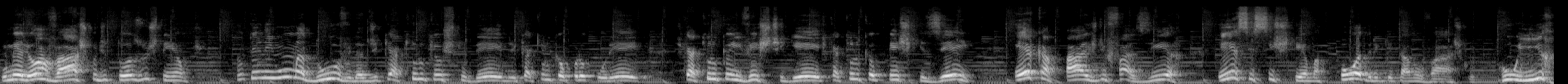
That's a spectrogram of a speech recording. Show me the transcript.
o melhor Vasco de todos os tempos. Não tem nenhuma dúvida de que aquilo que eu estudei, de que aquilo que eu procurei, de que aquilo que eu investiguei, de que aquilo que eu pesquisei é capaz de fazer esse sistema podre que está no Vasco ruir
